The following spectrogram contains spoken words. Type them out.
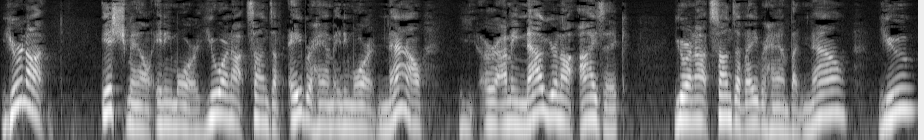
you're not Ishmael anymore. You are not sons of Abraham anymore. Now, or I mean, now you're not Isaac. You are not sons of Abraham, but now you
